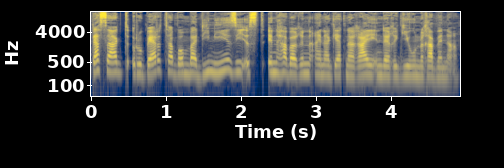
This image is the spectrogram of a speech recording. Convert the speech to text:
Das sagt Roberta Bombardini. Sie ist Inhaberin einer Gärtnerei in der Region Ravenna.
